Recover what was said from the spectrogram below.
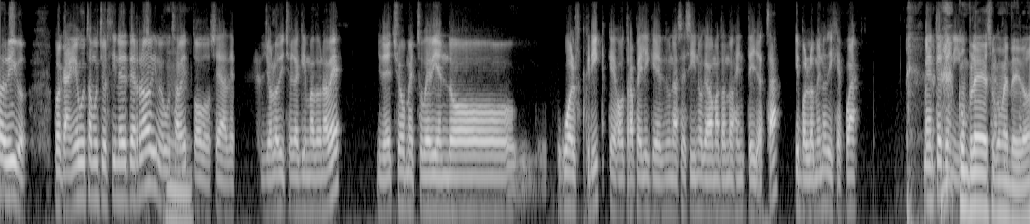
lo digo. Porque a mí me gusta mucho el cine de terror y me gusta Mm. ver todo. O sea, de- yo lo he dicho ya aquí más de una vez. Y de hecho me estuve viendo Wolf Creek, que es otra peli que es de un asesino que va matando gente y ya está. Y por lo menos dije, pues, me he entretenido. Cumple su cometido.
